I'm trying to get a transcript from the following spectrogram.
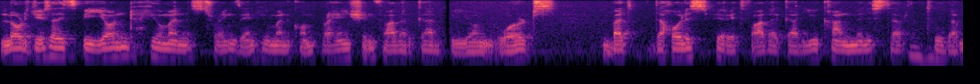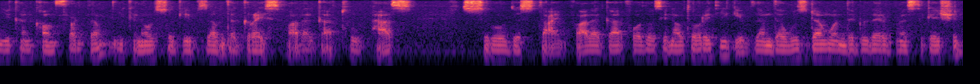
Lord Jesus, it's beyond human strength and human comprehension, Father God, beyond words. But the Holy Spirit, Father God, you can minister to them, you can comfort them, you can also give them the grace, Father God, to pass through this time. Father God, for those in authority, give them the wisdom when they do their investigation.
